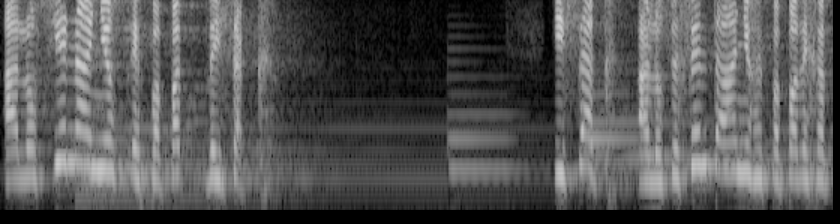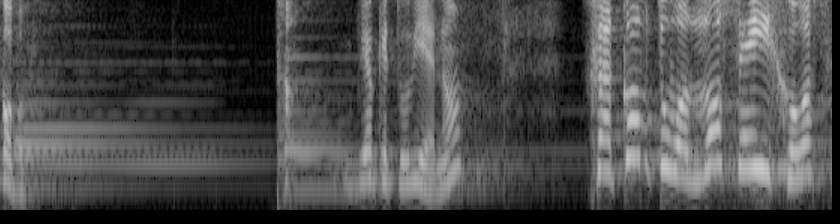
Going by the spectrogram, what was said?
a los 100 años es papá de Isaac. Isaac a los 60 años es papá de Jacob. Veo que estudié, ¿no? Jacob tuvo 12 hijos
